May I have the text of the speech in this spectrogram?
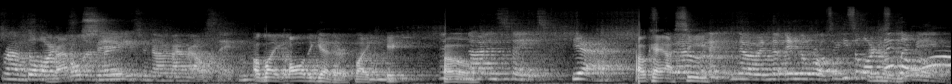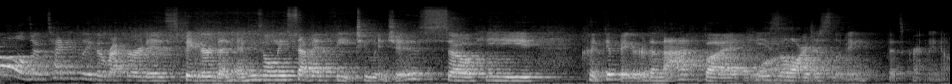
The largest Rattlesnake? eastern diamondback rattlesnake. uh, like all together, like it. In the Oh, United States. Yeah. okay, I No, see. No, in the, in the world. So he's the largest In the living. world! So technically the record is bigger than him. He's only seven feet two inches. So he could get bigger than that, but he's the largest living that's currently known.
